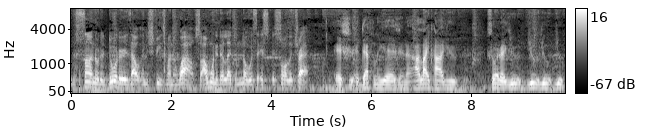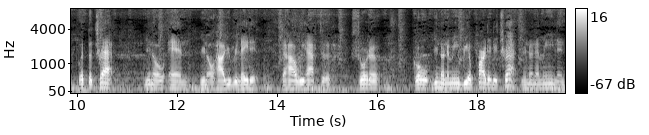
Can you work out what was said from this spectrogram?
the son or the daughter is out in the streets running wild. So I wanted to let them know it's it's, it's all a trap. It's, it definitely is, and I like how you sort of you you you you put the trap, you know, and you know how you relate it to how we have to sort of go, you know what I mean, be a part of the trap, you know what I mean, and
